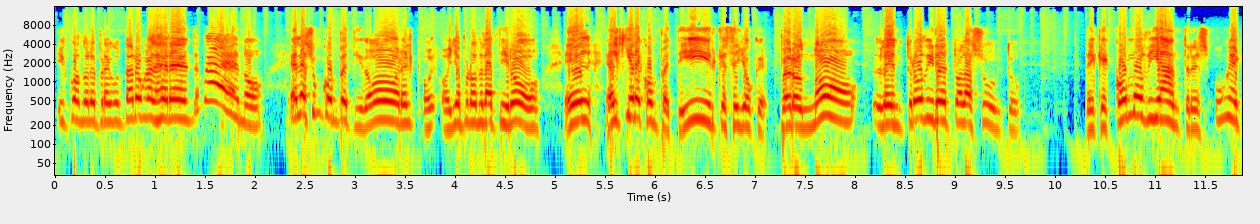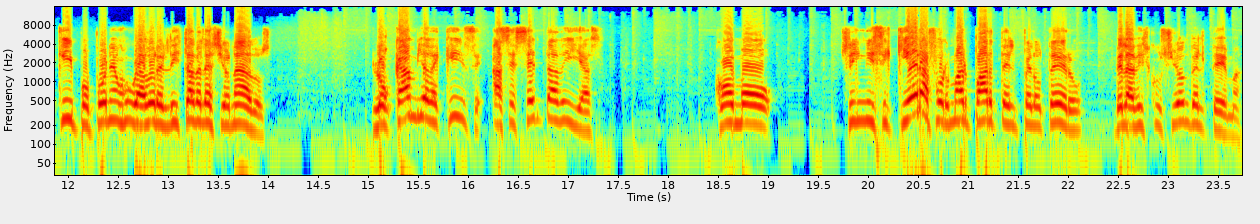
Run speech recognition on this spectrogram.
Y cuando le preguntaron al gerente, bueno, él es un competidor, él, oye, ¿por dónde la tiró? Él, él quiere competir, qué sé yo qué. Pero no le entró directo al asunto de que como diantres un equipo pone a un jugador en lista de lesionados, lo cambia de 15 a 60 días como sin ni siquiera formar parte el pelotero de la discusión del tema.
